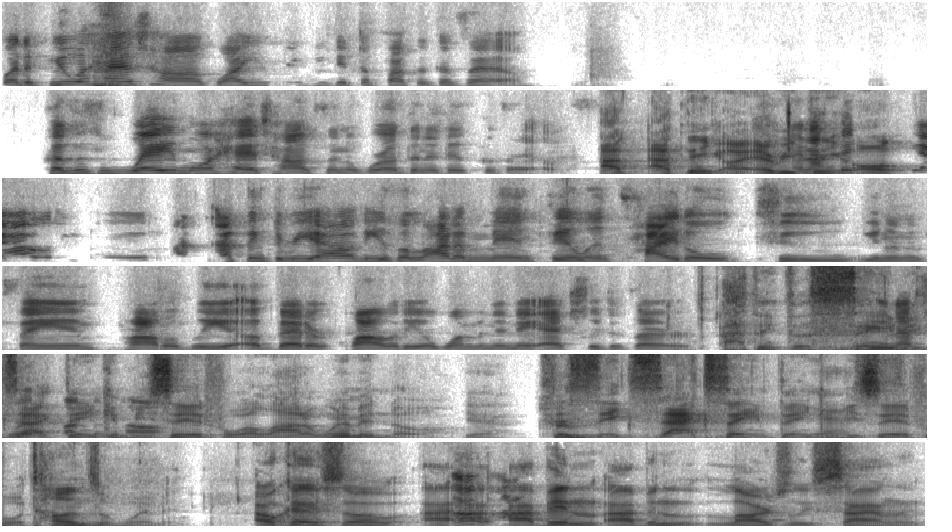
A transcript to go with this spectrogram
but if you a hedgehog, why you think you get to fuck a gazelle? Because it's way more hedgehogs in the world than it is gazelles. I, I think uh, And I everything think all reality is, I I think the reality is a lot of men feel entitled to, you know what I'm saying, probably a better quality of woman than they actually deserve. I think the same exact thing can be said for a lot of women though. Yeah. True. The exact same thing can be said for tons of women. Okay, so I, Oh, I, I've been I've been largely silent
